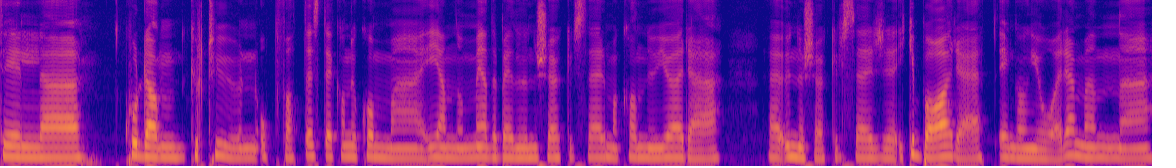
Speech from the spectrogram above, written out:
til uh, hvordan kulturen oppfattes. Det kan jo komme gjennom medarbeiderundersøkelser. Man kan jo gjøre uh, undersøkelser ikke bare en gang i året, men uh,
